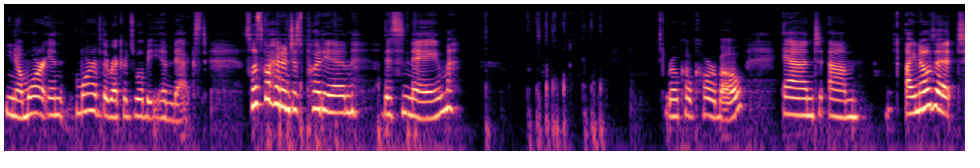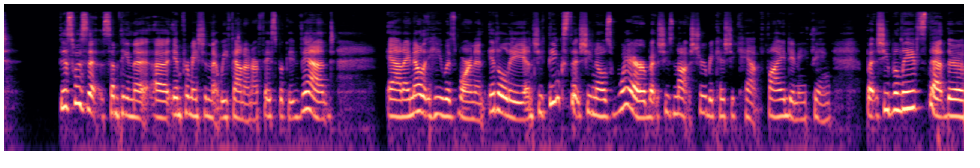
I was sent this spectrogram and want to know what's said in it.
you know, more in more of the records will be indexed. So let's go ahead and just put in this name, Rocco Corbo. And um, I know that this was something that uh, information that we found on our Facebook event. And I know that he was born in Italy, and she thinks that she knows where, but she's not sure because she can't find anything. But she believes that the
